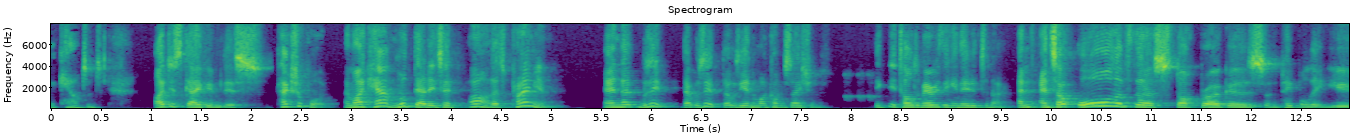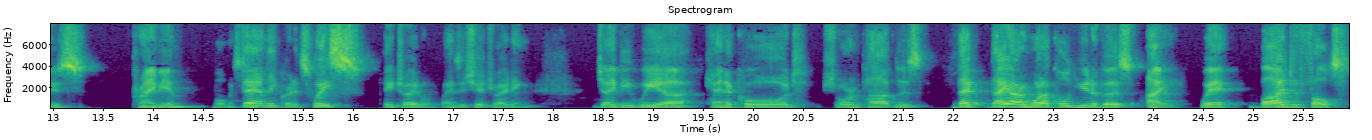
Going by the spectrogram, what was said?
accountant, I just gave him this tax report. And my accountant looked at it and said, Oh, that's Praemium. And that was it. That was it. That was the end of my conversation. It, it told him everything he needed to know. And, and so all of the stockbrokers and people that use Praemium, Morgan Stanley, Credit Suisse, E-Trade or ANZ Share Trading, JB Were, Canaccord, Shaw and Partners, they, they are in what I call Universe A, where by default,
